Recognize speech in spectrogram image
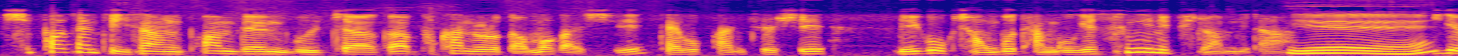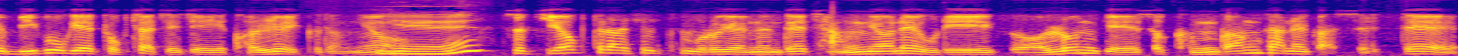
10% 이상 포함된 물자가 북한으로 넘어갈 시 대북 반출 시 미국 정부 당국의 승인이 필요합니다. 예. 이게 미국의 독자 제재에 걸려 있거든요. 예. 그래서 기억들 하실지 모르겠는데 작년에 우리 그 언론계에서 금강산을 갔을 때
